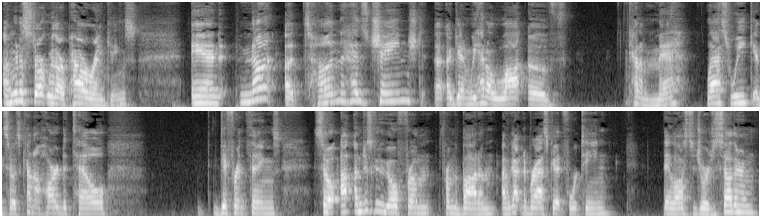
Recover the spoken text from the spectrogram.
I'm going to start with our power rankings. And not a ton has changed. Uh, again, we had a lot of kind of meh last week, and so it's kind of hard to tell different things. So I, am just going to go from from the bottom. I've got Nebraska at 14. They lost to Georgia Southern.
